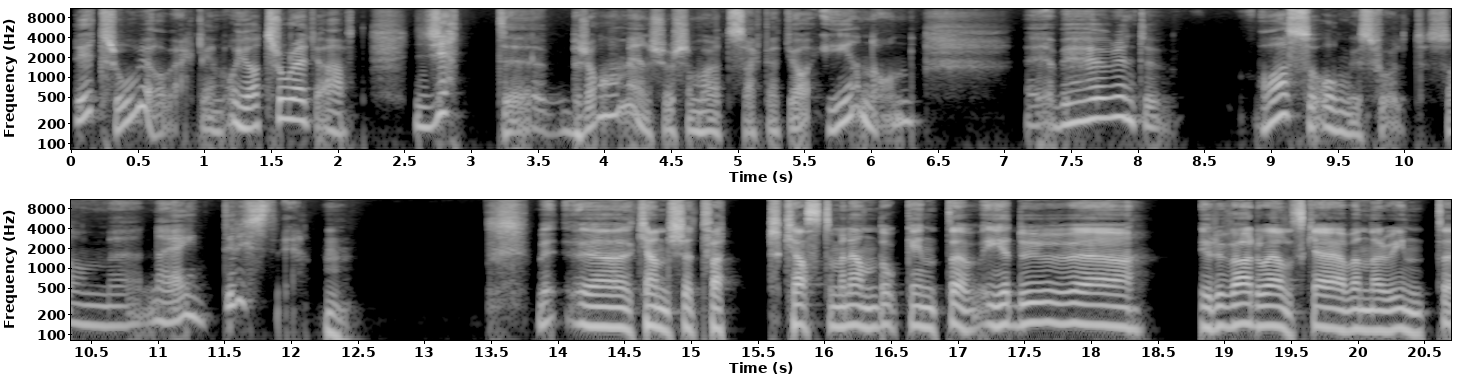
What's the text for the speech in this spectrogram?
Det tror jag verkligen. Och jag tror att jag har haft jättebra människor som har sagt att jag är någon. Eh, Jag behöver inte vara så ångestfullt som eh, när jag inte visste det. Eh, kanske tvärtkast, men ändå inte. Är du, eh, är du värd att älska även när du inte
